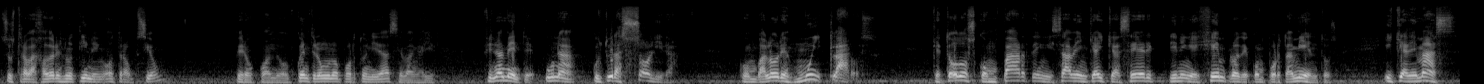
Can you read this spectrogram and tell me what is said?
sus trabajadores no tienen otra opción, pero cuando encuentren una oportunidad se van a ir. Finalmente, una cultura sólida, con valores muy claros, que todos comparten y saben qué hay que hacer, tienen ejemplos de comportamientos y que además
